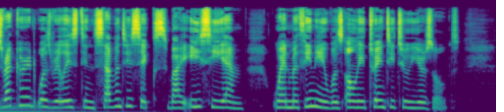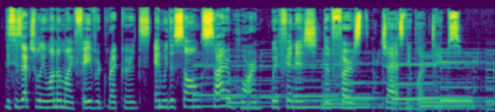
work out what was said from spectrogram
This record was released in 76 by ECM when Metheny was only 22 years old. This is actually one of my favorite records, and with the song Side Horn, we finish the first Jazz New Blood tapes.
